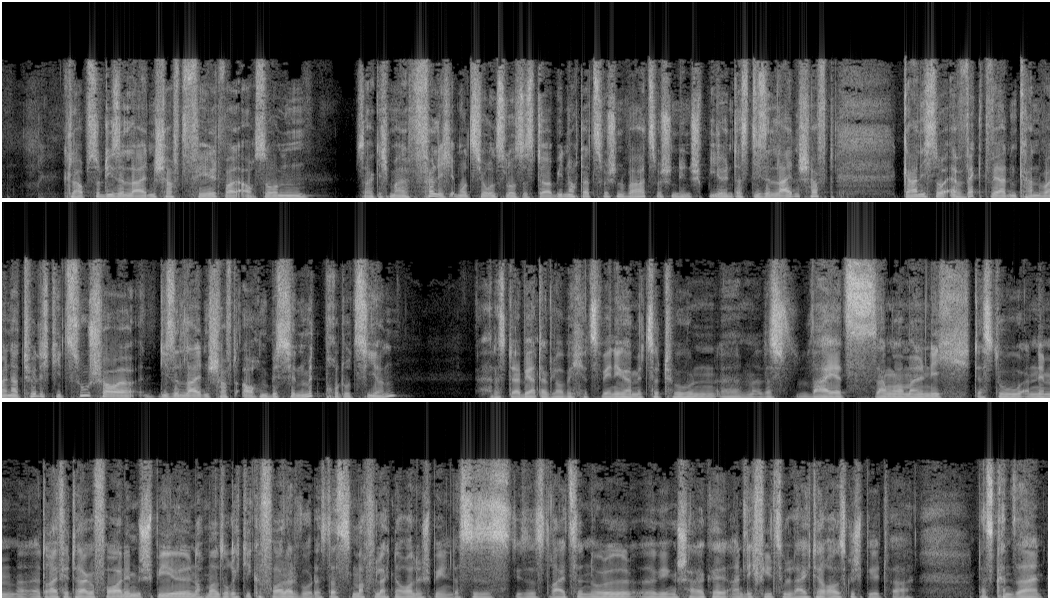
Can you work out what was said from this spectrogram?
Glaubst du, diese Leidenschaft fehlt, weil auch so ein, sag ich mal, völlig emotionsloses Derby noch dazwischen war, zwischen den Spielen, dass diese Leidenschaft gar nicht so erweckt werden kann, weil natürlich die Zuschauer diese Leidenschaft auch ein bisschen mitproduzieren? Das Derby hat da, glaube ich, jetzt weniger mit zu tun. Ähm, das war jetzt, sagen wir mal, nicht, dass du an dem äh, drei, vier Tage vor dem Spiel nochmal so richtig gefordert wurdest. Das macht vielleicht eine Rolle spielen, dass dieses, dieses 13-0 äh, gegen Schalke eigentlich viel zu leicht herausgespielt war. Das kann sein.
